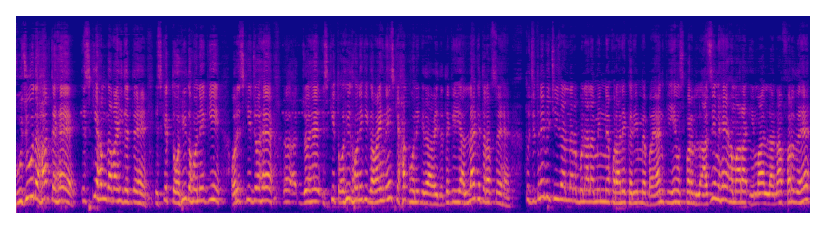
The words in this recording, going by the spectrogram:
वजूद हक है। इसकी हम गवाही देते हैं। इसके तोहीद होने की और इसकी जो है जो है, इसकी तोहीद होने की गवाही नहीं, इसके हक होने की गवाही देते हैं कि ये अल्लाह की तरफ़ से है। तो जितनी भी चीज़ें अल्लाह रब्बुल आलमीन ने कुरान करीम में बयान की है, उस पर लाजिम है, हमारा ईमान लाना फ़र्ज़ है।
